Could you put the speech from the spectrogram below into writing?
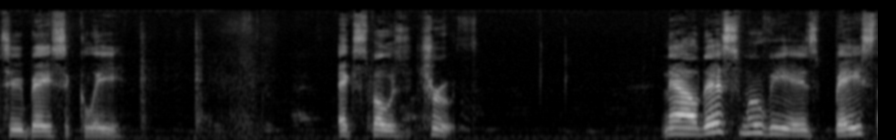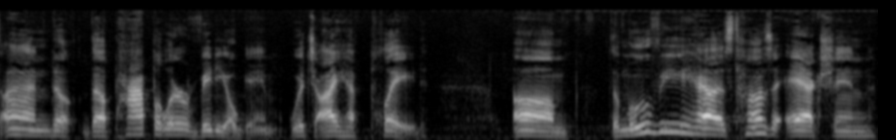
to basically expose the truth. Now, this movie is based on the, the popular video game, which I have played. Um, the movie has tons of action,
